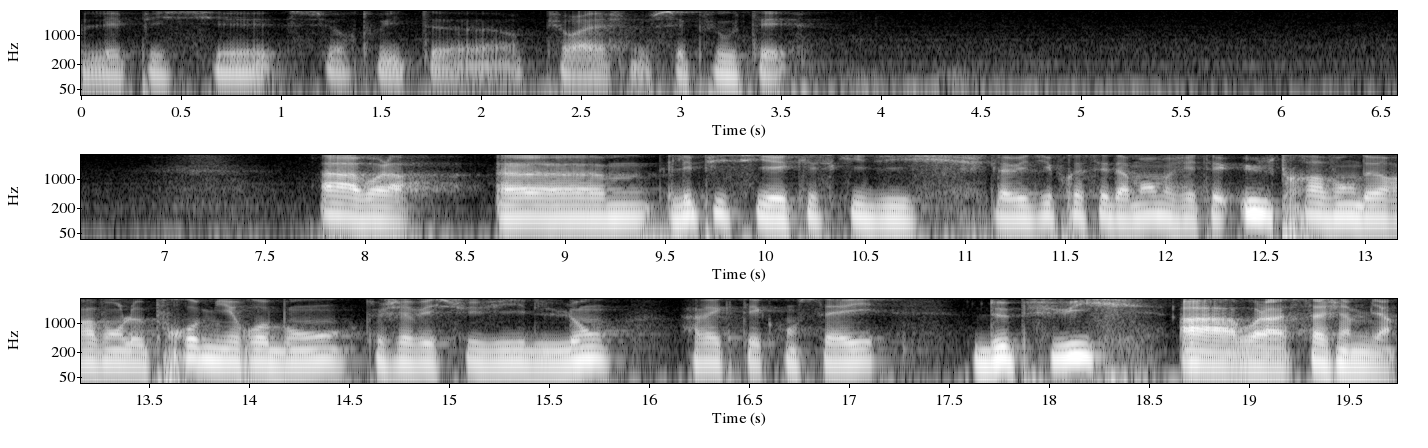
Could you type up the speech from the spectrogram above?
L'épicier sur Twitter. Purée, je ne sais plus où t'es. Ah, voilà. Euh, l'épicier, qu'est-ce qu'il dit? Je l'avais dit précédemment, mais j'étais ultra vendeur avant le premier rebond que j'avais suivi long avec tes conseils. Depuis, ah voilà, ça j'aime bien.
